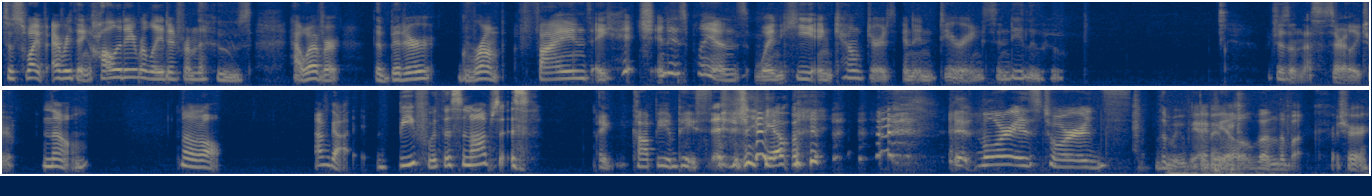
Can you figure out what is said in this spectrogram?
to swipe everything holiday related from the Who's. However, the bitter Grump finds a hitch in his plans when he encounters an endearing Cindy Lou Who. Which isn't necessarily true. No, not at all. I've got beef with the synopsis. I copy and pasted. yep. It more is towards the movie, The I movie. feel, than the book. For sure.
